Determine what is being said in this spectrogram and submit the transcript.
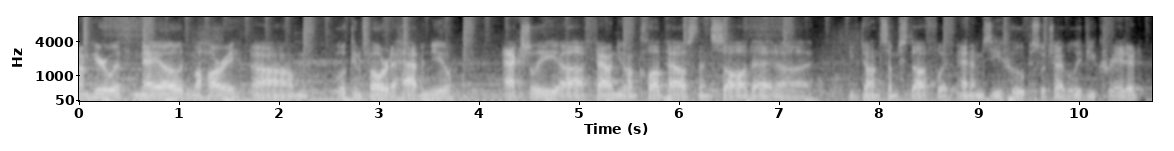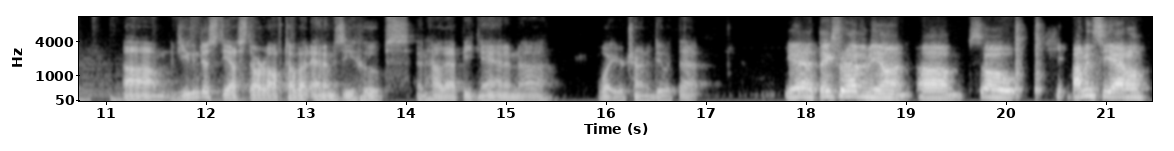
I'm here with Naod Mahari. Um, looking forward to having you. Actually, uh, found you on Clubhouse, then saw that uh, you've done some stuff with NMZ Hoops, which I believe you created. Um, if you can just yeah start off talk about NMZ Hoops and how that began and uh, what you're trying to do with that. Yeah, thanks for having me on. Um, so I'm in Seattle.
